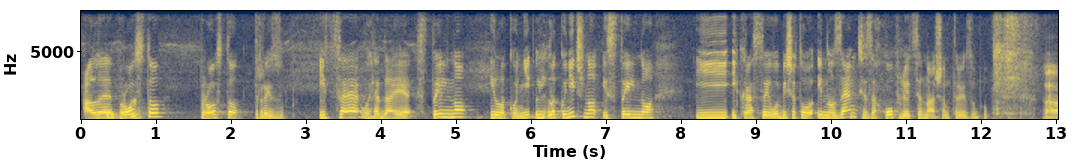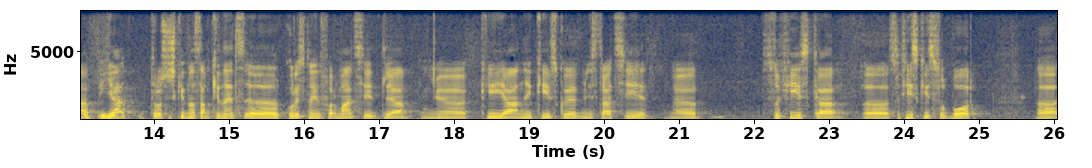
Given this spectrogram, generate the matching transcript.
Але просто, просто тризуб. І це виглядає стильно і лаконі... і лаконічно, і стильно, і, і красиво. Більше того, іноземці захоплюються нашим тризубом. Е, Я трошечки на сам кінець е, корисної інформації для е, киян і київської адміністрації. Е, Софіївська, е, Софійський собор. е,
